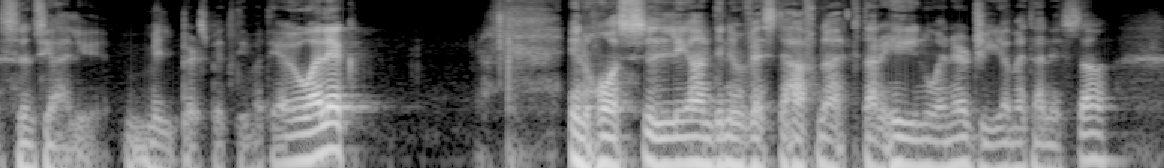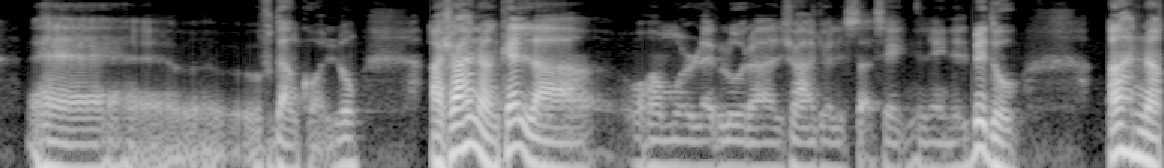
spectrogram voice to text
essenzjali mill-perspettiva tiegħi. U għalhekk inħoss li għandi ninvesti ħafna iktar ħin u enerġija meta nista eh, f'dan kollu. Għax aħna nkella u ħammur l lura l-ġaġa li staqsejtni lejn il-bidu, aħna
